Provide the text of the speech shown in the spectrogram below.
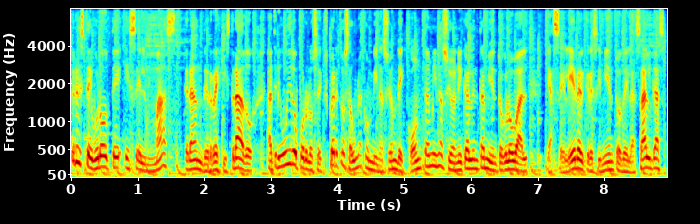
Pero este brote es el más grande registrado, atribuido por los expertos a una combinación de contaminación y calentamiento global que acelera el crecimiento de las algas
